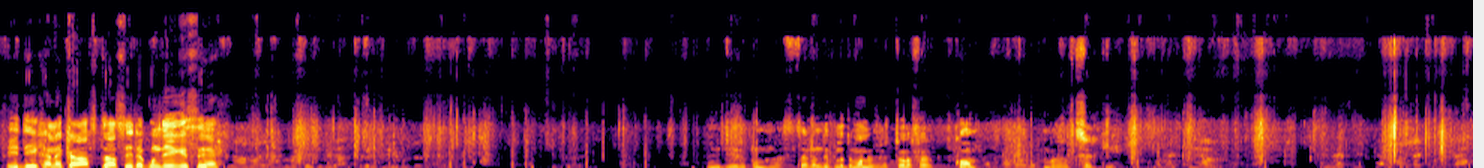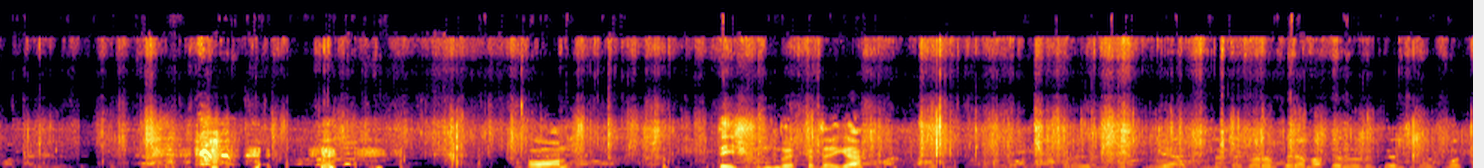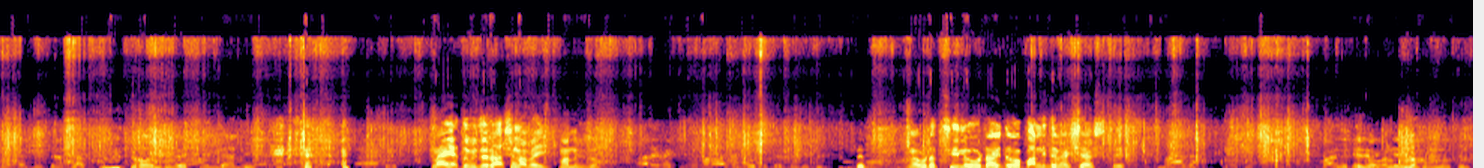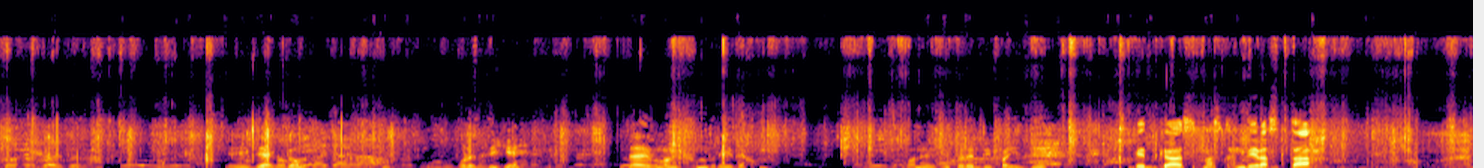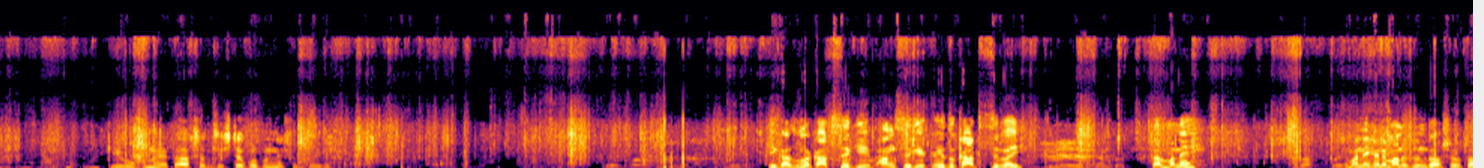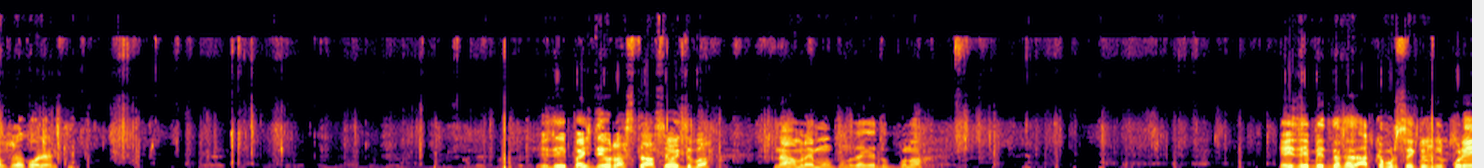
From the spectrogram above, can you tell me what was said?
এই যে এখানে একটা রাস্তা আছে, এটা কোন দিকে গেছে? এই যে এরকম রাস্তা, কিন্তু এগুলো তো মানুষের চলাফেরা কম, বোঝা যাচ্ছে আর কি। বন, সত্যিই সুন্দর একটা জায়গা। গরম তুমি তো না, এত ভিতরে আসে না ভাই, মানুষজন আরে ভাই কিছু করা না, ওটা ছিল ওটা হয়তো পানিতে ভেসে আসছে। এই যে একদম উপরের দিকে। জায়গাগুলো অনেক সুন্দর এই দেখুন। বনের ভিতরে দুই পাশ দিয়ে বেদ গাছ মাঝখান দিয়ে রাস্তা। কেউ কখনো একা আসার চেষ্টা করবেন না সব জায়গায়। এই গাছগুলো কাটছে কে? ভাঙছে কে? এই তো কাটছে ভাই। তার মানে? মানে এখানে মানুষজন চলাফেরা করে আর কি। এই যে এই পাশ দিয়েও রাস্তা আছে হয়তো বা। না, আমরা এমন কোনো জায়গায় ঢুকবো না। এই যে বেদ গাছে আটকা পড়ছে, একটু হেল্প করি।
